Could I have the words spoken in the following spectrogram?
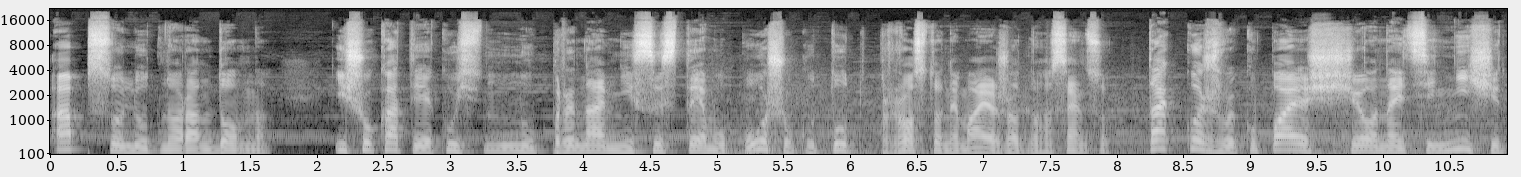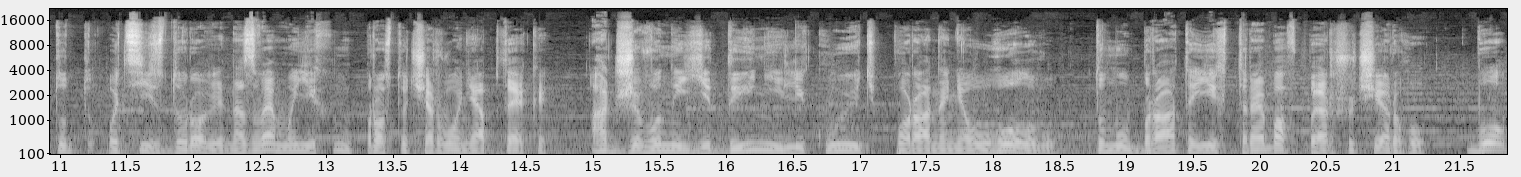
абсолютно рандомно. І шукати якусь, ну, принаймні, систему пошуку тут просто немає жодного сенсу. Також викупаєш, що найцінніші тут оці здорові, назвемо їх ну, просто червоні аптеки, адже вони єдині лікують поранення у голову, тому брати їх треба в першу чергу. Бо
